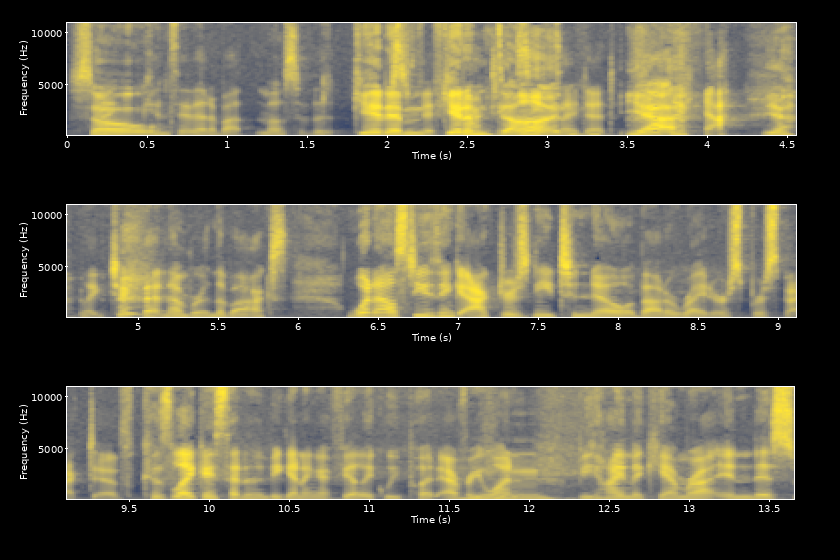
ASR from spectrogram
so I can say that about most of the get him get them done I did. yeah yeah. yeah Like check that number in the box. What else do you think actors need to know about a writer's perspective? Because, like I said in the beginning, I feel like we put everyone Mm-hmm. behind the camera in this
